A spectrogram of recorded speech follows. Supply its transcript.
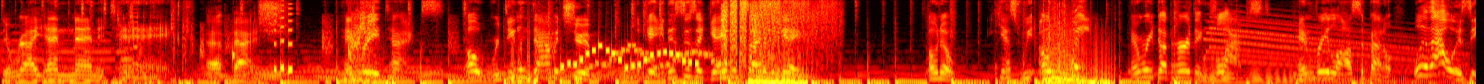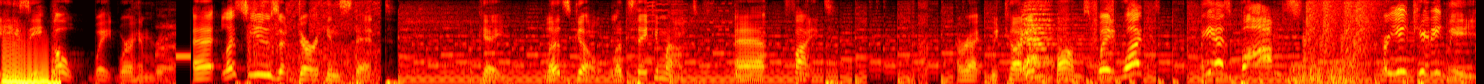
The right-hand man attacked. Uh, bash. Henry attacks. Oh, we're dealing damage to him. Okay, this is a game inside of a game. Oh no. Yes, we. Oh wait. Henry got hurt and collapsed. Henry lost the battle. Well, that was easy. Oh wait, we're Henry. Uh, let's use a Dirk instead. Okay, let's go. Let's take him out. Uh, fight. All right, we cut him. Bombs. Wait, what? He has bombs? Are you kidding me?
